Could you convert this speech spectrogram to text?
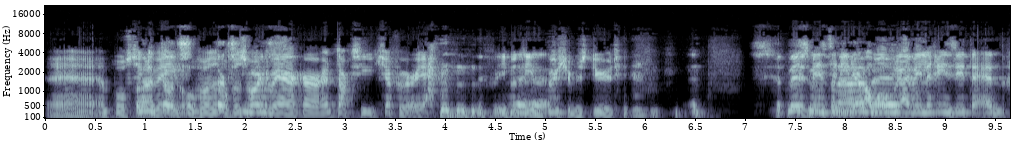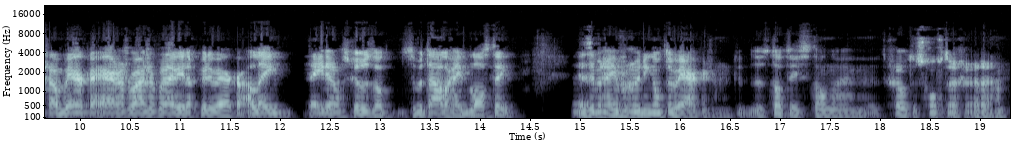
uh, een prostituee of een, of een zwartwerker, een taxichauffeur, ja. iemand die een busje bestuurt. Mensen, Met mensen die er allemaal vrijwillig in zitten en gaan werken ergens waar ze vrijwillig kunnen werken. Alleen, het enige verschil is dat ze betalen geen belasting. En ze hebben geen vergunning om te werken. Dus dat is dan uh, het grote schofterige eraan.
